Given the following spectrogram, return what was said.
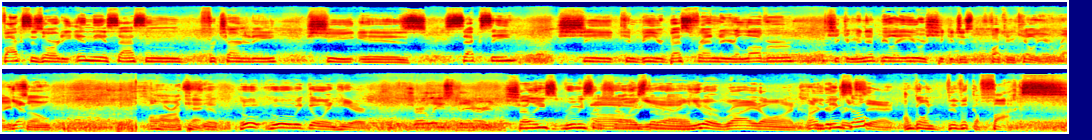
Fox is already in the assassin fraternity. She is sexy. She can be your best friend or your lover. She can manipulate you, or she could just fucking kill you, right? Yep. So. Oh, okay. Who who are we going here? Charlize Theron. Charlize. Rumi says oh, Charlize yeah, Theron. you're right on. 100%. You think so? I'm going Vivica Fox.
